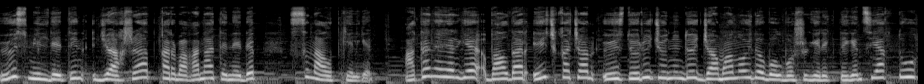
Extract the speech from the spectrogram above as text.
өз милдетин жакшы аткарбаган ата эне деп сыналып келген. Ата энелерге балдар эч качан өздөрү жөнүндө жаман ойдо болбошу керек деген сыяктуу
